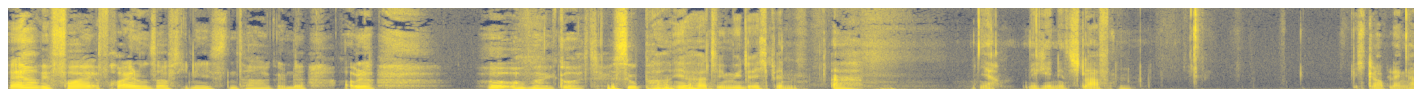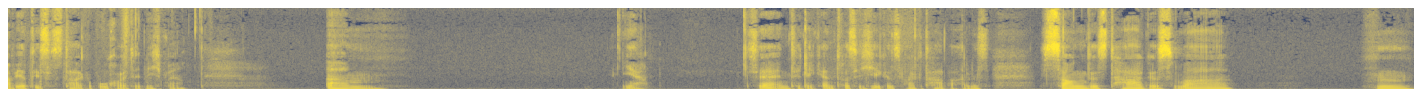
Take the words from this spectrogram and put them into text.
ja, wir freuen uns auf die nächsten Tage, ne? Aber oh, oh mein Gott, super. Ihr hört, wie müde ich bin. Ah, ja, wir gehen jetzt schlafen. Ich glaube, länger wird dieses Tagebuch heute nicht mehr. Ähm, ja, sehr intelligent, was ich hier gesagt habe, alles. Song des Tages war. Hm.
